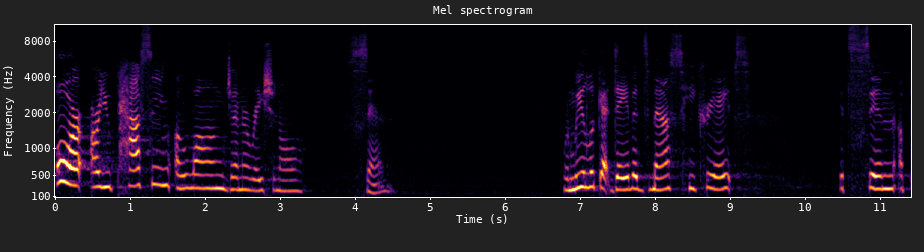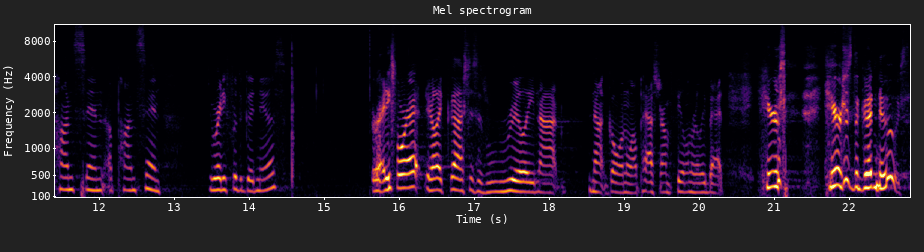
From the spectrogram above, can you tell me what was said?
Or are you passing along generational sin? When we look at David's mess he creates, it's sin upon sin upon sin. You ready for the good news? Ready for it? You're like, gosh, this is really not, not going well, Pastor. I'm feeling really bad. Here's, here's the good news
